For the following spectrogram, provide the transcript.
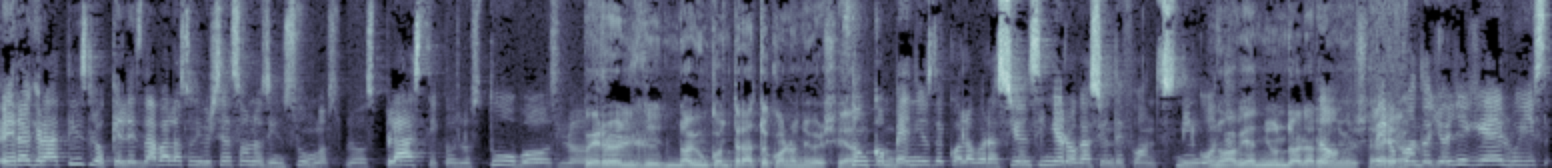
Era gratis. Lo que les daba a las universidades son los insumos, los plásticos, los tubos, los... Pero el- no hay un contrato con la universidad. son convenios de colaboración sin erogación de fondos, ninguno. No había ni un dólar a la universidad. pero ya. cuando yo llegué, Luis,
